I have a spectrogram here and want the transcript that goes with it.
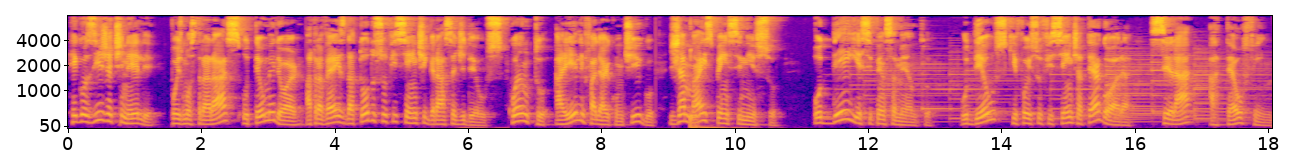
regozija-te nele, pois mostrarás o teu melhor através da todo suficiente graça de Deus. Quanto a ele falhar contigo, jamais pense nisso. Odeie esse pensamento. O Deus que foi suficiente até agora será até o fim.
